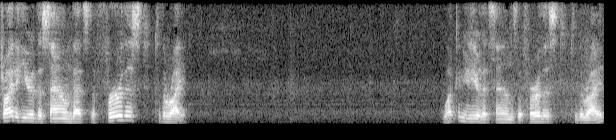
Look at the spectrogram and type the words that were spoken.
Try to hear the sound that's the furthest to the right. What can you hear that sounds the furthest to the right?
